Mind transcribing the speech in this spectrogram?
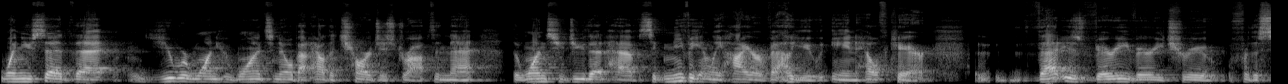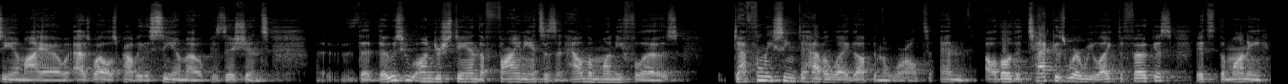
when you said that you were one who wanted to know about how the charges dropped and that the ones who do that have significantly higher value in healthcare. That is very, very true for the CMIO as well as probably the CMO positions that those who understand the finances and how the money flows definitely seem to have a leg up in the world. And although the tech is where we like to focus, it's the money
